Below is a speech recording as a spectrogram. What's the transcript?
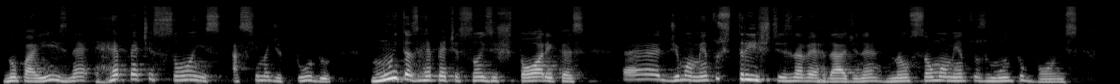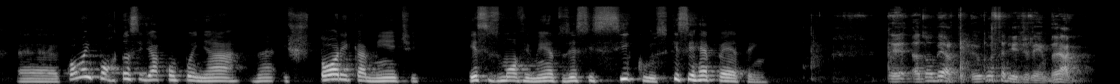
no país, né? Repetições, acima de tudo, muitas repetições históricas é, de momentos tristes, na verdade, né? não são momentos muito bons. É, qual a importância de acompanhar né, historicamente esses movimentos, esses ciclos que se repetem? É, Adalberto, eu gostaria de lembrar,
